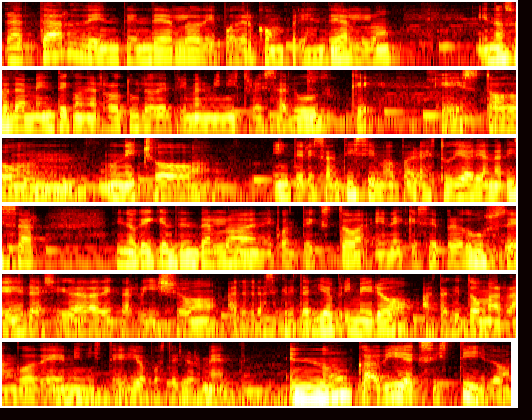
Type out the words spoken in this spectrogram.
tratar de entenderlo, de poder comprenderlo, y no solamente con el rótulo de primer ministro de salud, que es todo un, un hecho interesantísimo para estudiar y analizar, sino que hay que entenderlo en el contexto en el que se produce la llegada de Carrillo a la Secretaría primero hasta que toma rango de ministerio posteriormente. Nunca había existido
